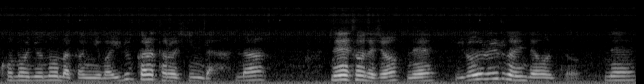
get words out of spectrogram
この世の中にはいるから楽しいんだな。ねそうでしょ？ねいろいろいるのいいんだよ、ほんと。ね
